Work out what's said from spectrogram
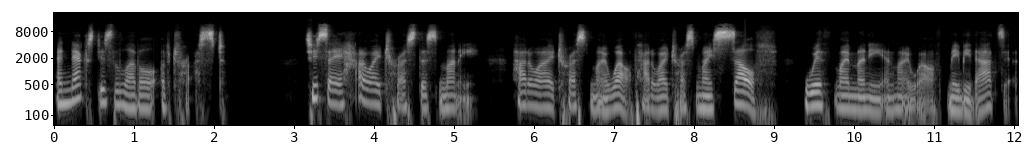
And next is the level of trust. So you say, How do I trust this money? How do I trust my wealth? How do I trust myself with my money and my wealth? Maybe that's it.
